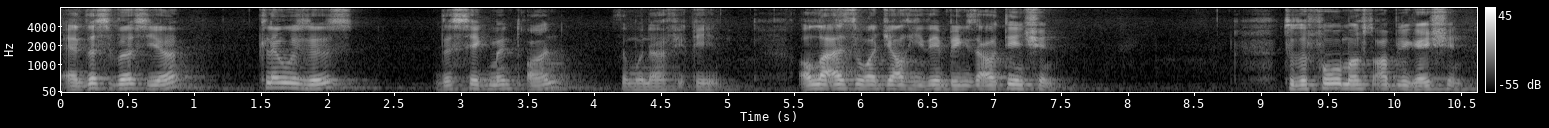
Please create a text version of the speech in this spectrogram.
And this verse here closes the segment on the munafiqeen. Allah Azza wa Jal, He then brings our attention to the foremost obligation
